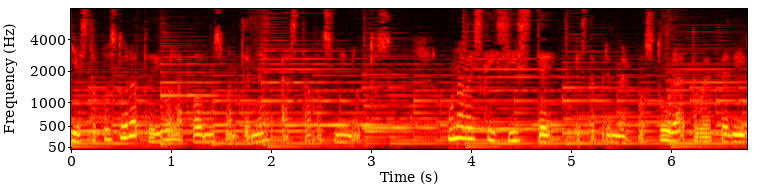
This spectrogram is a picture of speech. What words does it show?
Y esta postura, te digo, la podemos mantener hasta dos minutos. Una vez que hiciste esta primera postura, te voy a pedir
